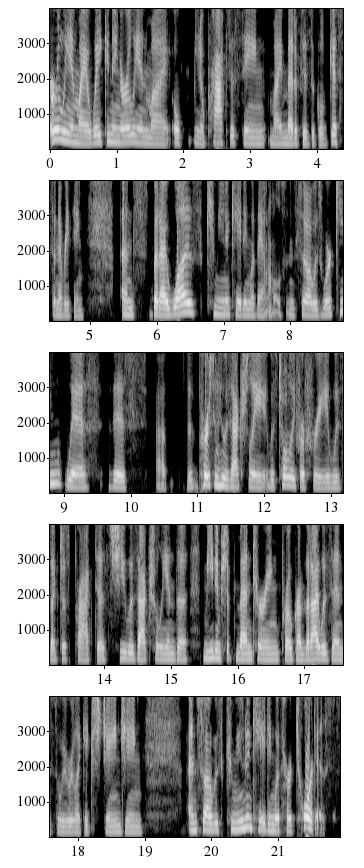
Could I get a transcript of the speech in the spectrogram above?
early in my awakening, early in my, you know, practicing my metaphysical gifts and everything. And, but I was communicating with animals. And so I was working with this, uh, the person who was actually it was totally for free it was like just practice she was actually in the mediumship mentoring program that i was in so we were like exchanging and so I was communicating with her tortoise.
